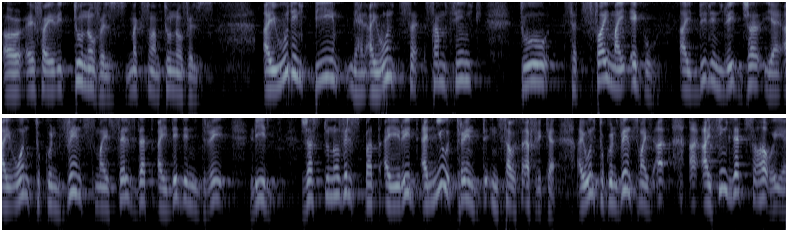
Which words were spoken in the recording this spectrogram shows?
or if I read two novels, maximum two novels, I wouldn't be, man, I want something to satisfy my ego. I didn't read, yeah, I want to convince myself that I didn't re read just two novels, but I read a new trend in South Africa. I want to convince myself. I, I, think that's how yeah,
